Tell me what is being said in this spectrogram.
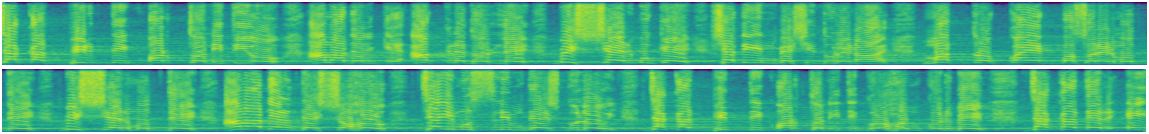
জাকাত ভিত্তিক অর্থনীতিও আমাদেরকে আঁকড়ে ধরলে বিশ্বের বুকে সেদিন বেশি দূরে নয়। মাত্র কয়েক বছরের মধ্যে, বিশ্বের মধ্যে আমাদের দেশ সহ যেই মুসলিম দেশগুলোই জাকাত ভিত্তিক অর্থনীতি গ্রহণ করবে, জাকাতের এই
